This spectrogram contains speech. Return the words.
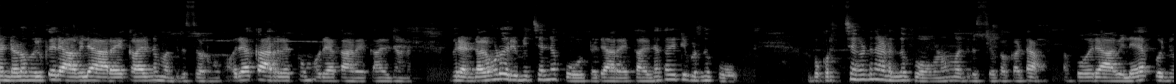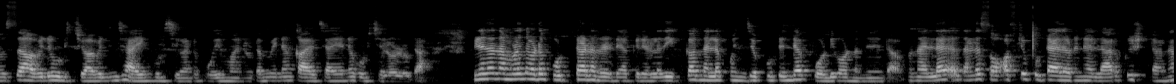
രണ്ടാളും അവർക്ക് രാവിലെ ആറേക്കാലിന് മദ്രസ തുടങ്ങും. ഒരാൾക്ക് ആറരക്കും ഒരാൾക്ക് ആറേക്കാലിനാണ് അപ്പോൾ രണ്ടാളും കൂടെ ഒരുമിച്ച് തന്നെ പോകട്ടെ ഒരു ആറേക്കാലിനൊക്കെ ആയിട്ട് ഇവിടുന്ന് പോകും അപ്പോൾ കുറച്ചങ്ങോട്ട് നടന്ന് പോകണം മദ്രസയൊക്കെ കേട്ടോ. അപ്പോൾ രാവിലെ പൊന്നൂസ് രാവിലെ കുടിച്ചു. അവലും ചായയും കുടിച്ചു കണ്ട് പോയി മനുട്ടൻ പിന്നെ കാൽ തന്നെ കുടിച്ചല്ലുള്ളൂ കേട്ടോ പിന്നെ നമ്മൾ നമ്മുടെ പുട്ടാണ് റെഡിയാക്കിയിട്ടുള്ളത് ഇക്ക നല്ല പുഞ്ചപ്പുട്ടിന്റെ പൊടി കൊണ്ടുവന്നിട്ടുണ്ടാവും അപ്പോൾ നല്ല നല്ല സോഫ്റ്റ് പുട്ടായതുകൊണ്ട് തന്നെ എല്ലാവർക്കും ഇഷ്ടമാണ്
